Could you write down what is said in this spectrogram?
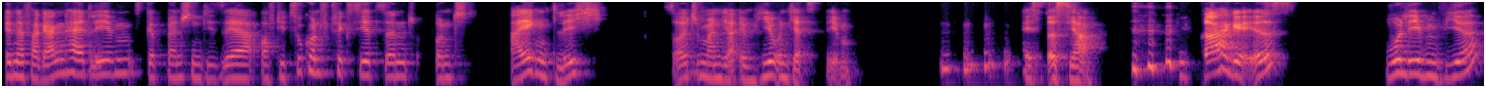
in der Vergangenheit leben. Es gibt Menschen, die sehr auf die Zukunft fixiert sind. Und eigentlich sollte man ja im Hier und Jetzt leben. Ist das ja. Die Frage ist, wo leben wir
